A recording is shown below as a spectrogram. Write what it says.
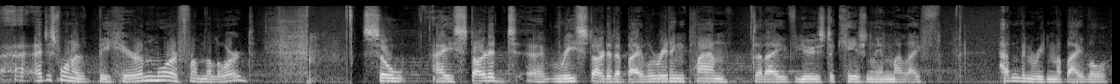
I just want to be hearing more from the Lord. So I started, uh, restarted a Bible reading plan that I've used occasionally in my life. Hadn't been reading my Bible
